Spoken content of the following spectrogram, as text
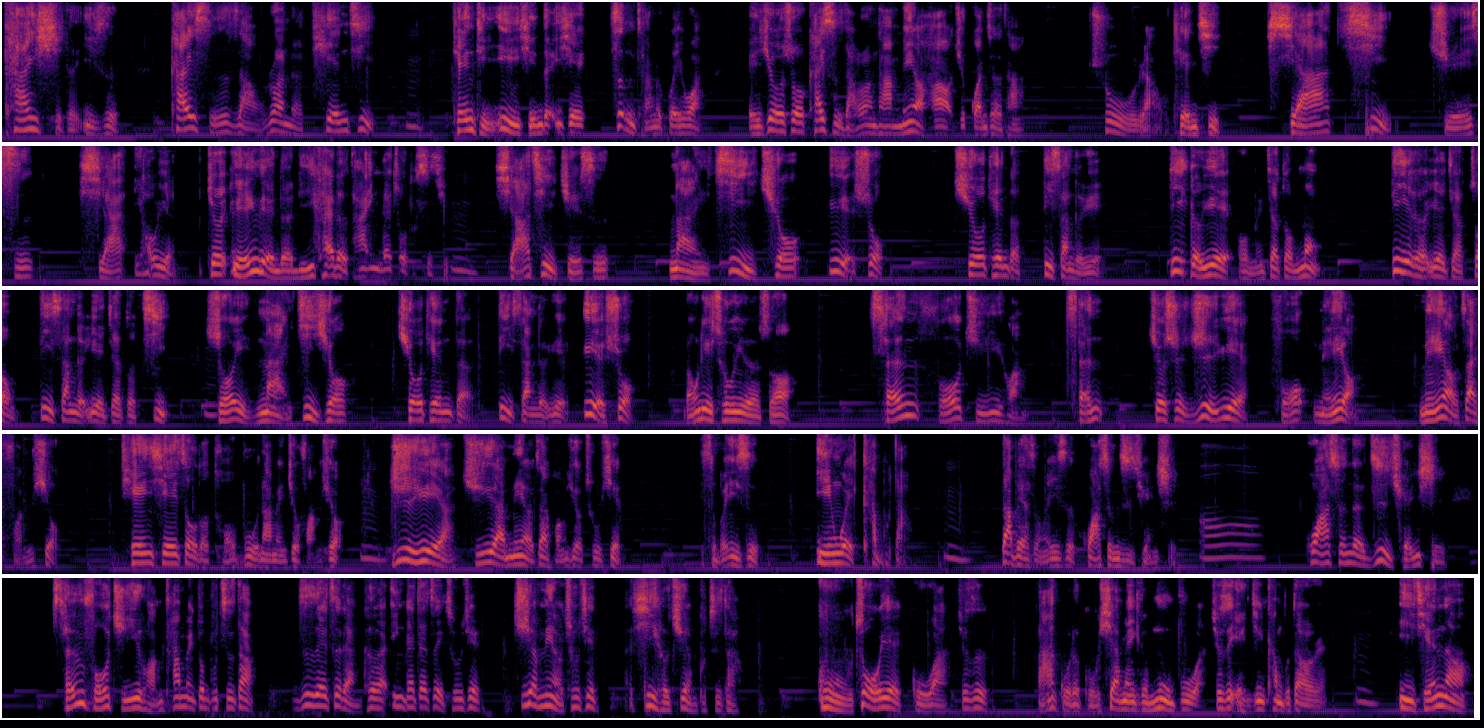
开始的意思，开始扰乱了天际，嗯，天体运行的一些正常的规划，也就是说，开始扰乱它，没有好好去观测它，触扰天纪，狎弃绝思，侠遥远，就远远的离开了他应该做的事情，嗯，侠气绝思。乃季秋月朔，秋天的第三个月，第一个月我们叫做孟，第二个月叫仲，第三个月叫做季，所以乃季秋，秋天的第三个月月朔，农历初一的时候，辰佛举于黄，辰就是日月佛没有没有在防锈，天蝎座的头部那边就防锈，嗯，日月啊居然没有在防锈出现。什么意思？因为看不到，嗯，代表什么意思？发生日全食哦，发生的日全食，成佛举于黄，他们都不知道日月这两颗应该在这里出现，居然没有出现。西河居然不知道。鼓作业，鼓啊，就是打鼓的鼓，下面一个幕布啊，就是眼睛看不到的人。嗯，以前呢，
